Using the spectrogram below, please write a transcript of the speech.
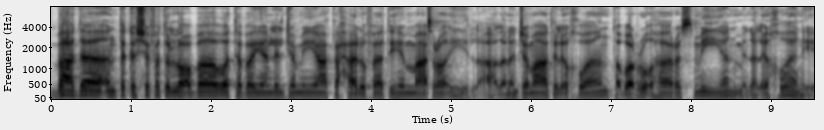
بعد أن تكشفت اللعبة وتبين للجميع تحالفاتهم مع إسرائيل أعلنت جماعة الإخوان تبرؤها رسميا من الإخوان.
